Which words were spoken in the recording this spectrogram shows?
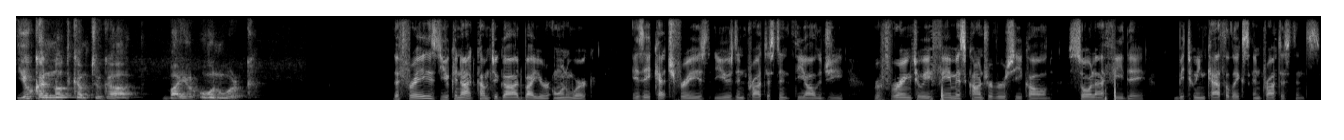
You cannot come to God by your own work. The phrase, you cannot come to God by your own work, is a catchphrase used in Protestant theology referring to a famous controversy called sola fide between Catholics and Protestants.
